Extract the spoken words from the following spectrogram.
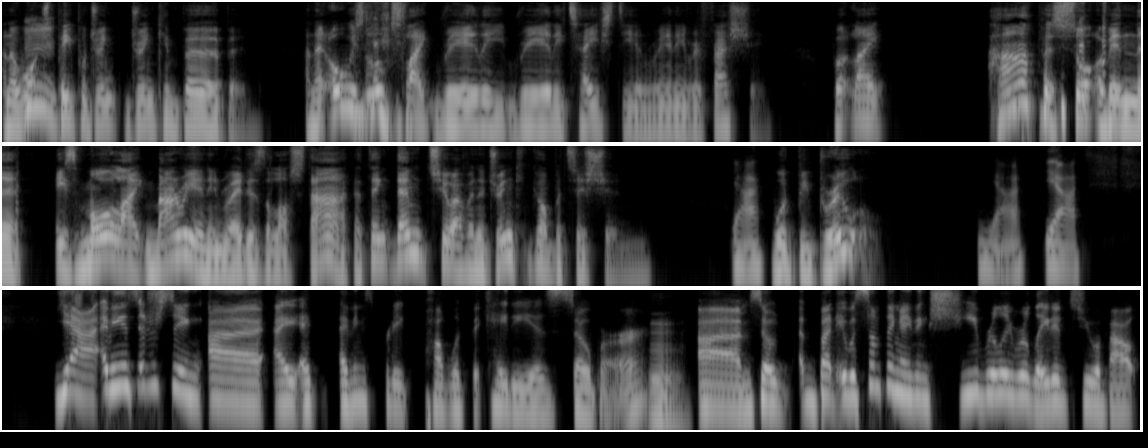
and I watch Mm. people drink drinking bourbon, and it always looks like really really tasty and really refreshing, but like Harper's sort of in the is more like Marion in Raiders of the Lost Ark. I think them two having a drinking competition Yeah. would be brutal. Yeah, yeah, yeah. I mean, it's interesting. Uh, I, I I think it's pretty public that Katey is sober. Mm. Um, so, but it was something I think she really related to about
